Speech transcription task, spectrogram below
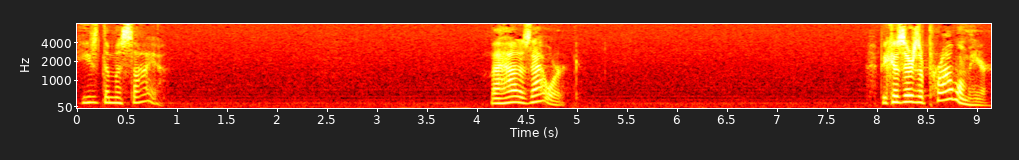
He's the Messiah. Now, how does that work? Because there's a problem here.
